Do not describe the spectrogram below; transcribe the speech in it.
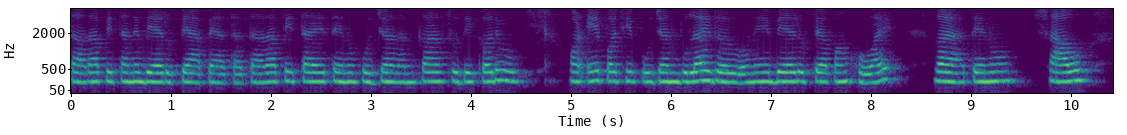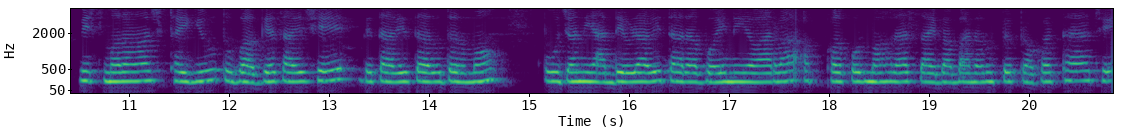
તારા પિતાને બે રૂપિયા આપ્યા હતા. તારા પિતાએ તેનું પૂજન અંતકાળ સુધી કર્યું, પણ એ પછી પૂજન ભૂલાઈ ગયું અને એ બે રૂપિયા પણ ખોવાઈ ગયા. તેનું સાવ વિસ્મરણ જ થઈ ગયું. તું ભાગ્યશાળી છે તે તારી તારું ધર્મ પૂજન યાદ દેવડાવી. તારા ભય નિવારવા અક્કલકોટ મહારાજ સાંઈબાબાના રૂપે પ્રગટ થયા છે.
